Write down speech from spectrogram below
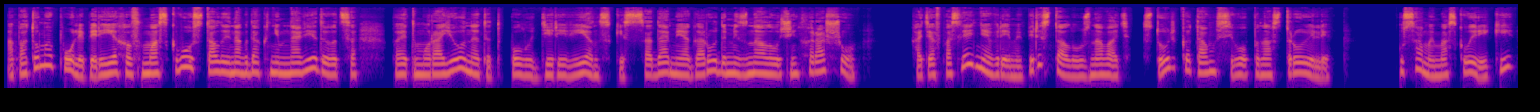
А потом и Поля, переехав в Москву, стала иногда к ним наведываться, поэтому район этот полудеревенский, с садами и огородами знала очень хорошо, хотя в последнее время перестала узнавать, столько там всего понастроили. У самой Москвы-реки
